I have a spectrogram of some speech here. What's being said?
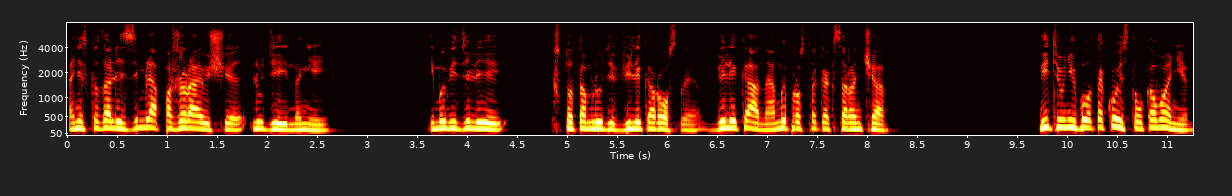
Они сказали, земля, пожирающая людей на ней – и мы видели, что там люди великорослые, великаны, а мы просто как саранча. Видите, у них было такое истолкование.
